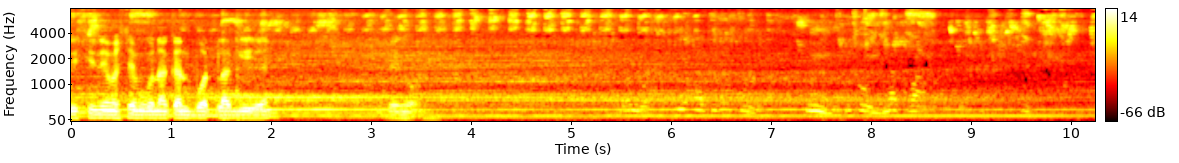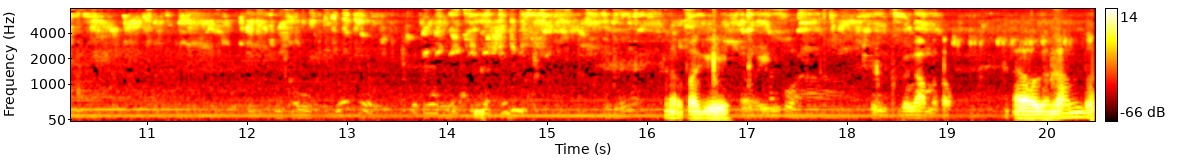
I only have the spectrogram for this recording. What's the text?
di sini masih menggunakan bot lagi ya. Tengok. Selamat pagi. Genggam atau? Oh, genggam tu.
